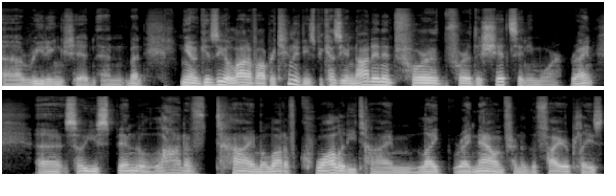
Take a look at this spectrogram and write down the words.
uh, reading shit, and but you know, it gives you a lot of opportunities because you're not in it for for the shits anymore, right? Uh, so you spend a lot of time, a lot of quality time, like right now in front of the fireplace,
